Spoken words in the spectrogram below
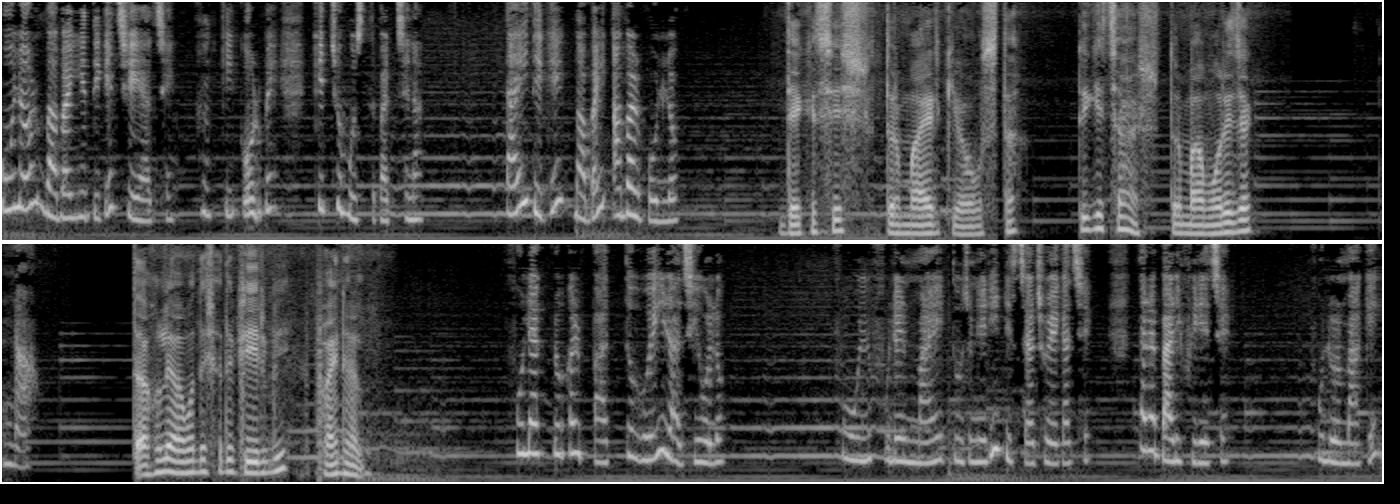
ফুল ওর বাবাইয়ের দিকে চেয়ে আছে। কি করবে কিচ্ছু বুঝতে পারছে না। তাই দেখে বাবাই আবার বলল দেখেছিস তোর মায়ের কি অবস্থা? তুই কি চাস তোর মা মরে যাক? না। তাহলে আমাদের সাথে ফিরবি ফাইনাল। ফুল এক প্রকার বাধ্য হয়েই রাজি হলো। ফুল ফুলের মায়ের দুজনেরই ডিসচার্জ হয়ে গেছে তারা বাড়ি ফিরেছে। ফুল ওর মাকে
